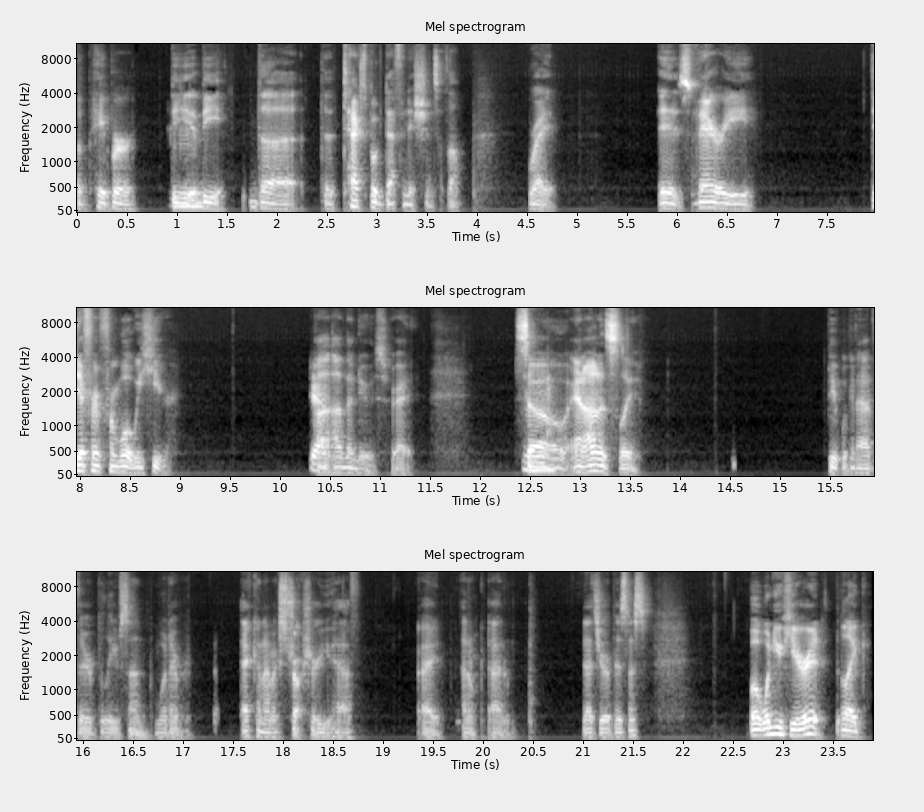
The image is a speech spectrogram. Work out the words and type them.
The paper, the Mhm. the the the textbook definitions of them, right, is very different from what we hear Yeah. on, on the news, right? So, and honestly, people can have their beliefs on whatever economic structure you have, right? I don't, I don't. That's your business. But when you hear it, like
